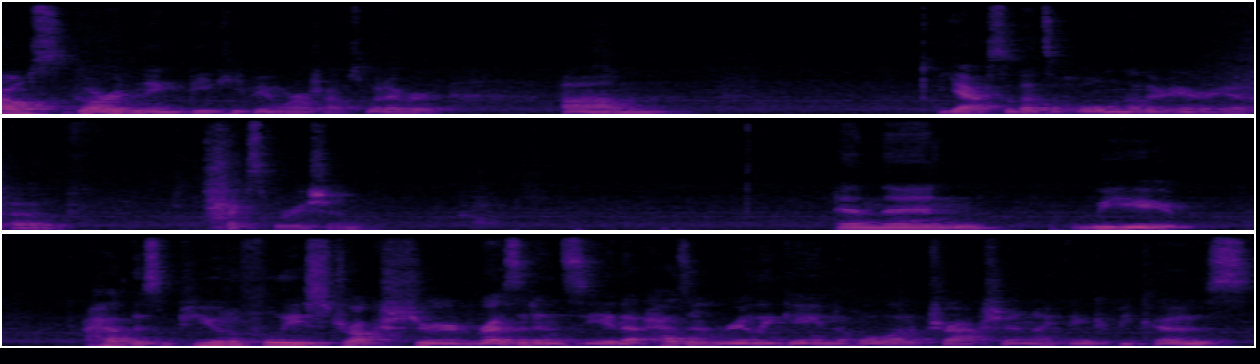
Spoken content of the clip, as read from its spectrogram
house gardening beekeeping workshops whatever um, yeah so that's a whole nother area of exploration and then we have this beautifully structured residency that hasn't really gained a whole lot of traction, I think, because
